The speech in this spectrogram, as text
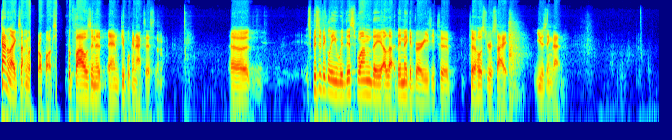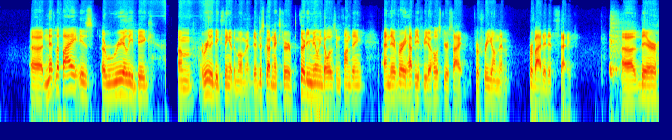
kind of like something like Dropbox. You put files in it and people can access them specifically with this one, they, allow, they make it very easy to, to host your site using that. Uh, Netlify is a really big, um, a really big thing at the moment. They've just got an extra $30 million in funding, and they're very happy for you to host your site for free on them, provided it's static. Uh, their,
